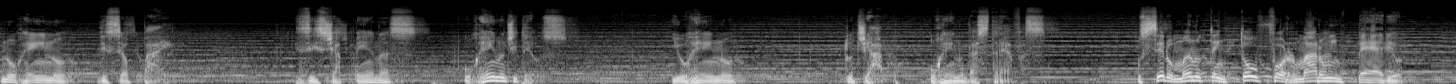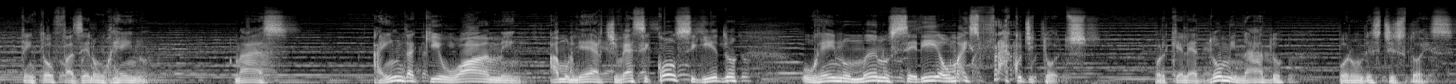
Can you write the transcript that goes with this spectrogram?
no reino de seu Pai. Existe apenas o reino de Deus e o reino do diabo, o reino das trevas. O ser humano tentou formar um império, tentou fazer um reino, mas, ainda que o homem, a mulher tivesse conseguido, o reino humano seria o mais fraco de todos, porque ele é dominado por um destes dois.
